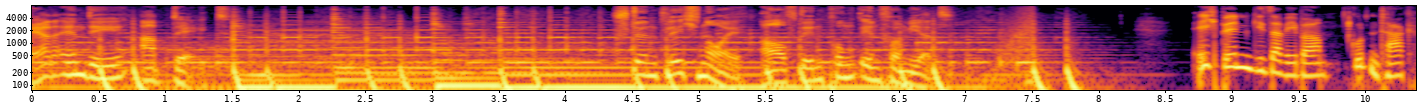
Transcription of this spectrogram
RND Update. Stündlich neu. Auf den Punkt informiert. Ich bin Gisa Weber. Guten Tag.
